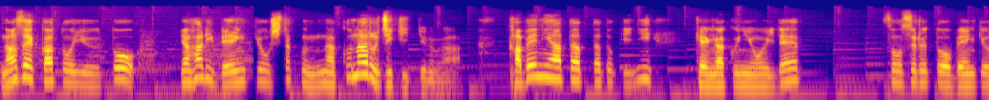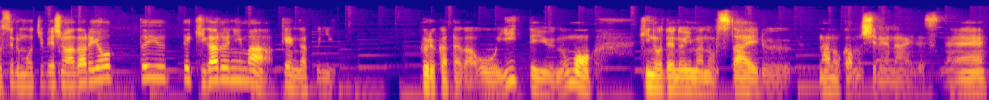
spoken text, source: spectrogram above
なぜかというとやはり勉強したくなくなる時期っていうのが壁に当たった時に見学においでそうすると勉強するモチベーション上がるよと言って気軽にまあ見学に来る方が多いっていうのも日の出の今のスタイルなのかもしれないですね。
